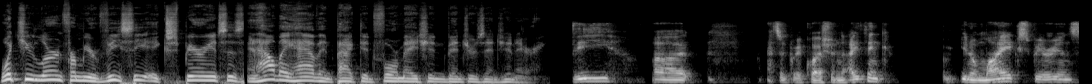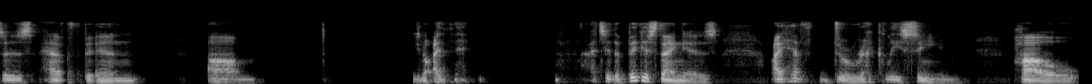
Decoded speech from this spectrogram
what you learned from your VC experiences and how they have impacted Formation Ventures Engineering? The uh, that's a great question. I think you know my experiences have been um you know i th- i'd say the biggest thing is i have directly seen how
